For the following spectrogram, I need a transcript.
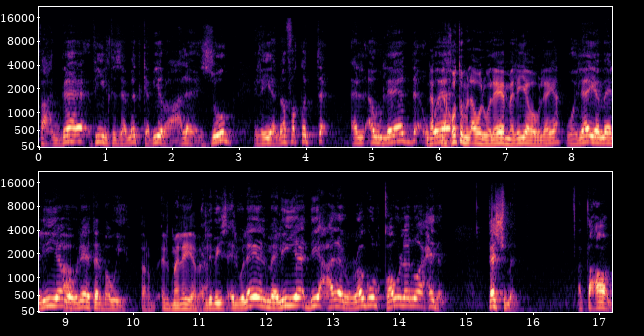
فعندها في التزامات كبيرة على الزوج اللي هي نفقة الأولاد نا- ناخدهم الأول ولاية مالية وولاية؟ وولايه مالية آه. وولاية تربوية. طب المالية بقى. اللي بيس... الولاية المالية دي على الرجل قولا واحدا. تشمل الطعام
